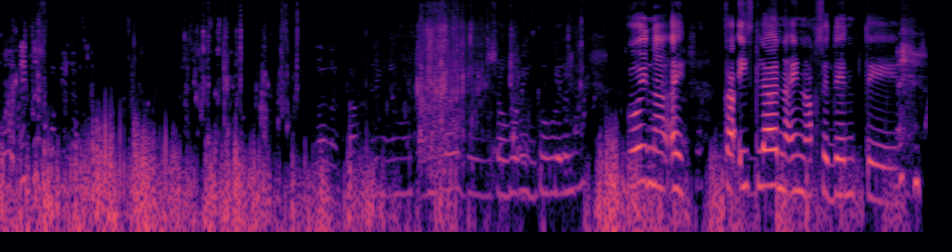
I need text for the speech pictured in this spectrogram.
Oh, dito sa kabila. Sorry, Goy. Goy na, ay, kaisla na ay. Aksidente.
